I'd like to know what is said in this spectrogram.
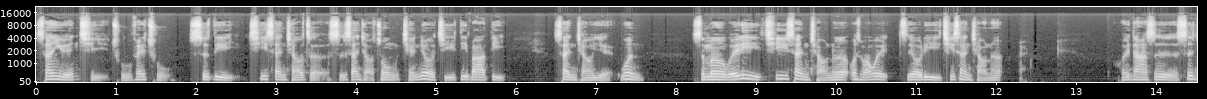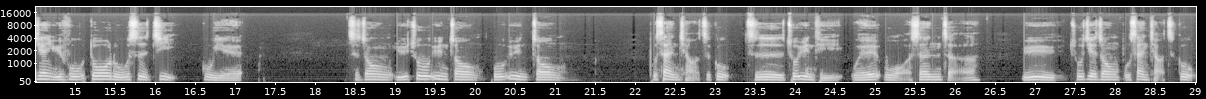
三缘起，处非处，是第七善巧者，十善巧中前六及第八谛善巧也。问：什么为立七善巧呢？为什么为只有立七善巧呢？回答是：世间愚夫多如是计故也。此中于诸蕴中不蕴中。不善巧之故，此诸运体为我生者；于诸界中不善巧之故，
